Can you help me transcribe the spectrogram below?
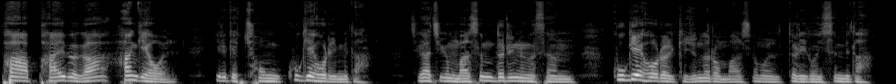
파5가 1개 홀, 이렇게 총 9개 홀입니다. 제가 지금 말씀드리는 것은 9개 홀을 기준으로 말씀을 드리고 있습니다.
